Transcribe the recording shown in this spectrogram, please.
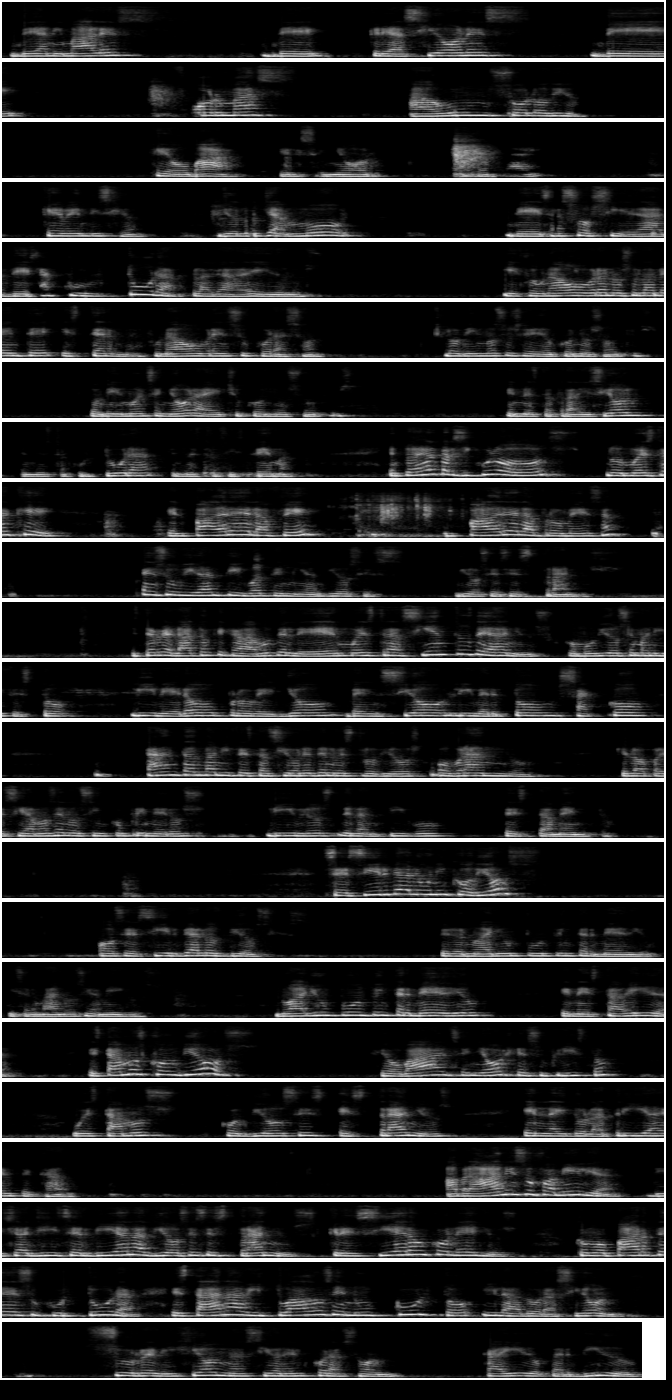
de animales, de creaciones, de formas a un solo Dios. Jehová, el Señor. Qué bendición. Dios los llamó de esa sociedad, de esa cultura plagada de ídolos. Y fue una obra no solamente externa, fue una obra en su corazón. Lo mismo sucedió con nosotros. Lo mismo el Señor ha hecho con nosotros. En nuestra tradición, en nuestra cultura, en nuestro sistema. Entonces el versículo 2 nos muestra que el Padre de la fe, el Padre de la promesa, en su vida antigua tenían dioses, dioses extraños. Este relato que acabamos de leer muestra cientos de años cómo Dios se manifestó, liberó, proveyó, venció, libertó, sacó tantas manifestaciones de nuestro Dios obrando, que lo apreciamos en los cinco primeros libros del Antiguo Testamento. ¿Se sirve al único Dios o se sirve a los dioses? Pero no hay un punto intermedio, mis hermanos y amigos. No hay un punto intermedio en esta vida. Estamos con Dios, Jehová, el Señor Jesucristo, o estamos con dioses extraños en la idolatría del pecado. Abraham y su familia, dice allí, servían a dioses extraños, crecieron con ellos como parte de su cultura, estaban habituados en un culto y la adoración. Su religión nació en el corazón, caído, perdido.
